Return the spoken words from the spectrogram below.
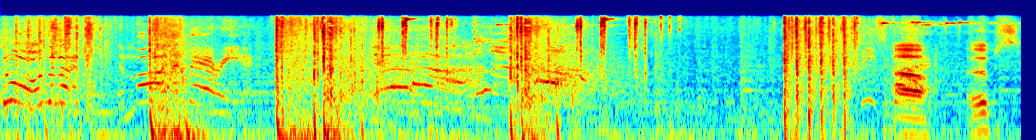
Door on the left! The more the merrier. Oh, oops.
